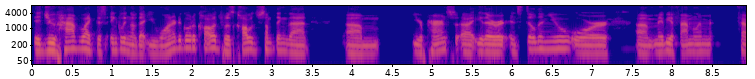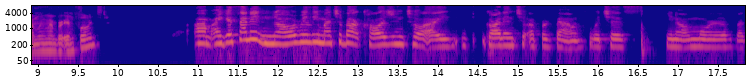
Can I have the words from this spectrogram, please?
did you have like this inkling of that you wanted to go to college was college something that um, your parents uh, either instilled in you or um, maybe a family family member influenced? Um, I guess I didn't know really much about college until I got into Upward Bound, which is you know more of like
